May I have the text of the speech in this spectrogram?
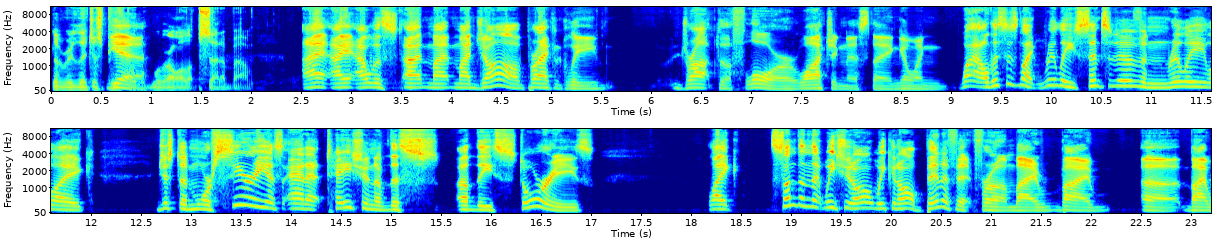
the religious people yeah. were all upset about. I, I, I was, I, my, my jaw practically dropped to the floor watching this thing, going, "Wow, this is like really sensitive and really like just a more serious adaptation of this of these stories." Like something that we should all we could all benefit from by by uh by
